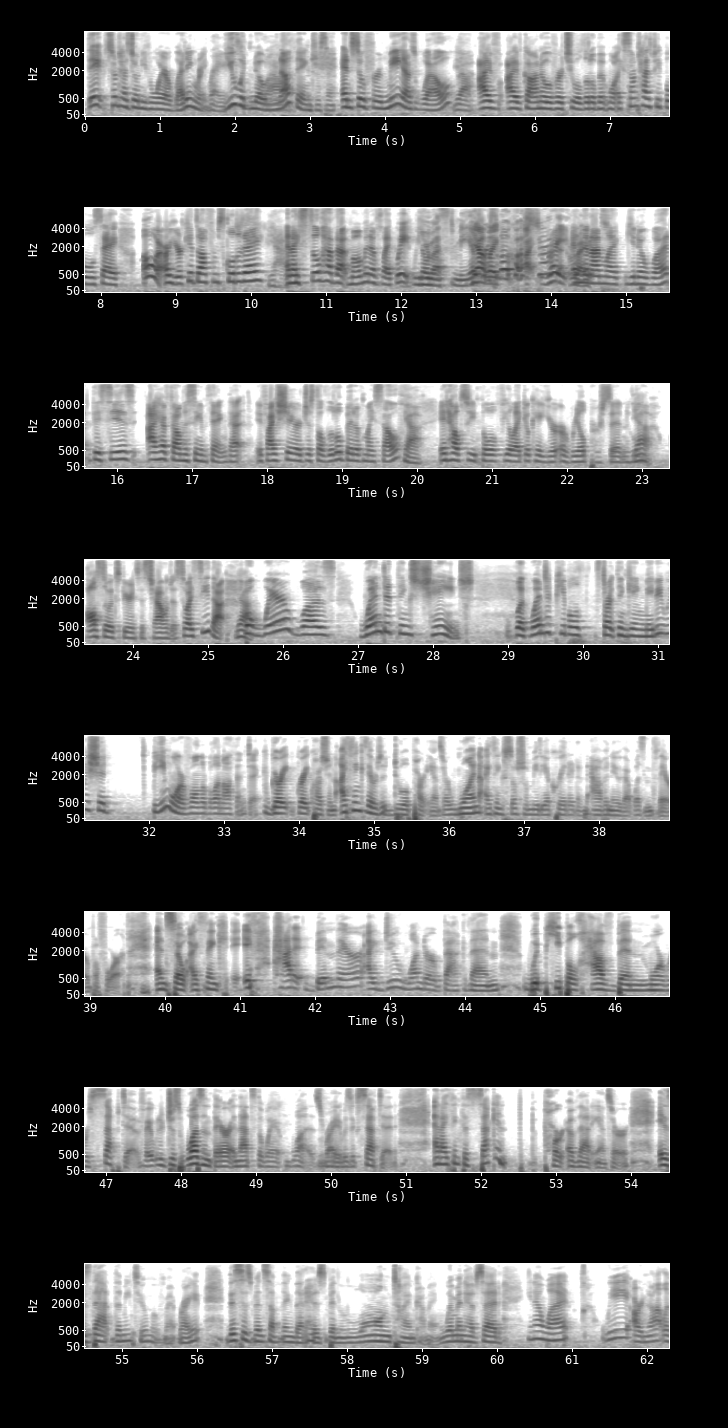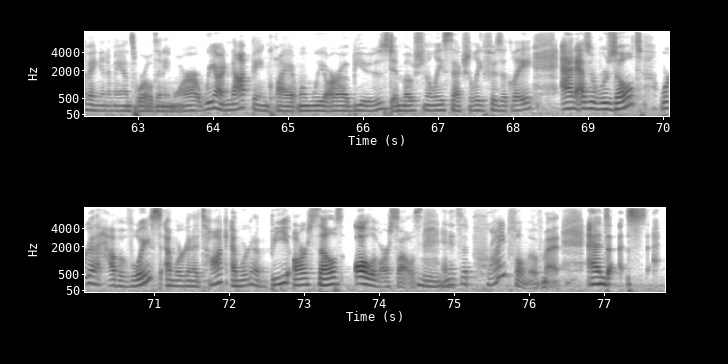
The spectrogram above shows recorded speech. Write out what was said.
They sometimes don't even wear a wedding ring. Right. You would know Wow. nothing. Interesting. And so for me as well, Yeah. I've I've gone over to a little bit more like sometimes people will say, "Oh, are your kids off from school today?" Yeah. And I still have that moment of like, "Wait, we don't asked me a personal question? right. And then I'm like, "You know what? This is I have found the same thing that if I share just a little bit of myself, Yeah. it helps people feel like, okay, you're a real person who Yeah. also experiences challenges." So I see that. Yeah. But where was when did things change? Like when did people start thinking maybe we should be more vulnerable and authentic? Great, great question. I think there's a dual part answer. One, I think social media created an avenue that wasn't there before. And so I think if had it been there, I do wonder back then, would people have been more receptive? It just wasn't there, and that's the way it was, right? It mm-hmm. was accepted. And I think the second part of that answer is that the Me Too movement, right? This has been something that has been long time coming. Women have said, you know what? we are not living in a man's world anymore. We are not being quiet when we are abused emotionally, sexually, physically. And as a result, we're going to have a voice and we're going to talk and we're going to be ourselves, all of ourselves. Mm. And it's a prideful movement. And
